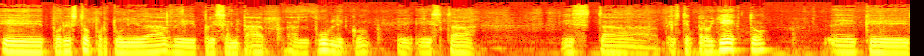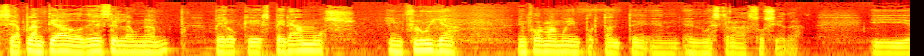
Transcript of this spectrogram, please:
Eh, por esta oportunidad de presentar al público eh, esta, este proyecto eh, que se ha planteado desde la UNAM, pero que esperamos influya en forma muy importante en nuestra sociedad. Y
